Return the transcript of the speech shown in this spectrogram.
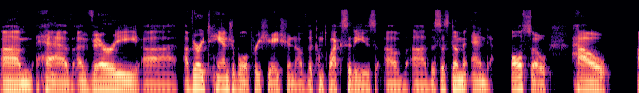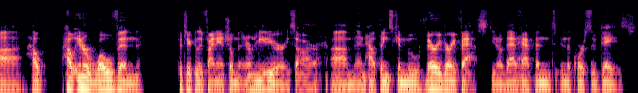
um, have a very uh, a very tangible appreciation of the complexities of uh, the system and also how uh, how how interwoven particularly financial intermediaries are um, and how things can move very very fast. You know that happened in the course of days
